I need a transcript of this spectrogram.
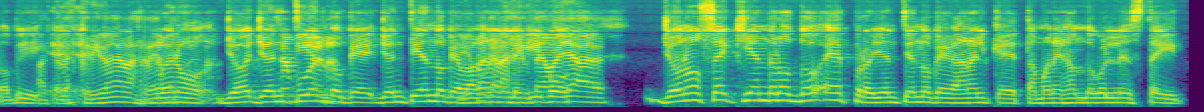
Papi, para que lo escriban en las redes. Bueno, yo, yo entiendo que yo entiendo que va a ganar el equipo. Yo no sé quién de los dos es, pero yo entiendo que gana el que está manejando Golden State.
